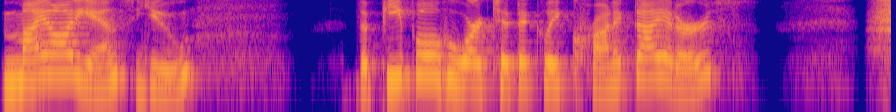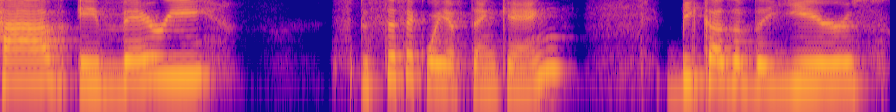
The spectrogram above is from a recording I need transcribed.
my audience, you, the people who are typically chronic dieters, have a very specific way of thinking because of the years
